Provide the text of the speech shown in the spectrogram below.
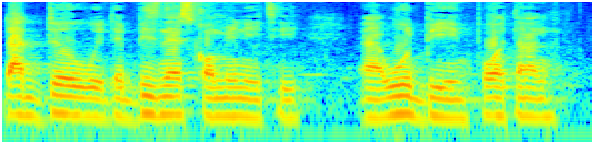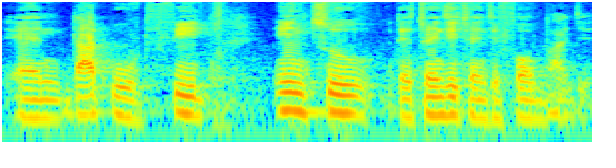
that deal with the business community uh, would be important, and that would feed into the 2024 budget.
